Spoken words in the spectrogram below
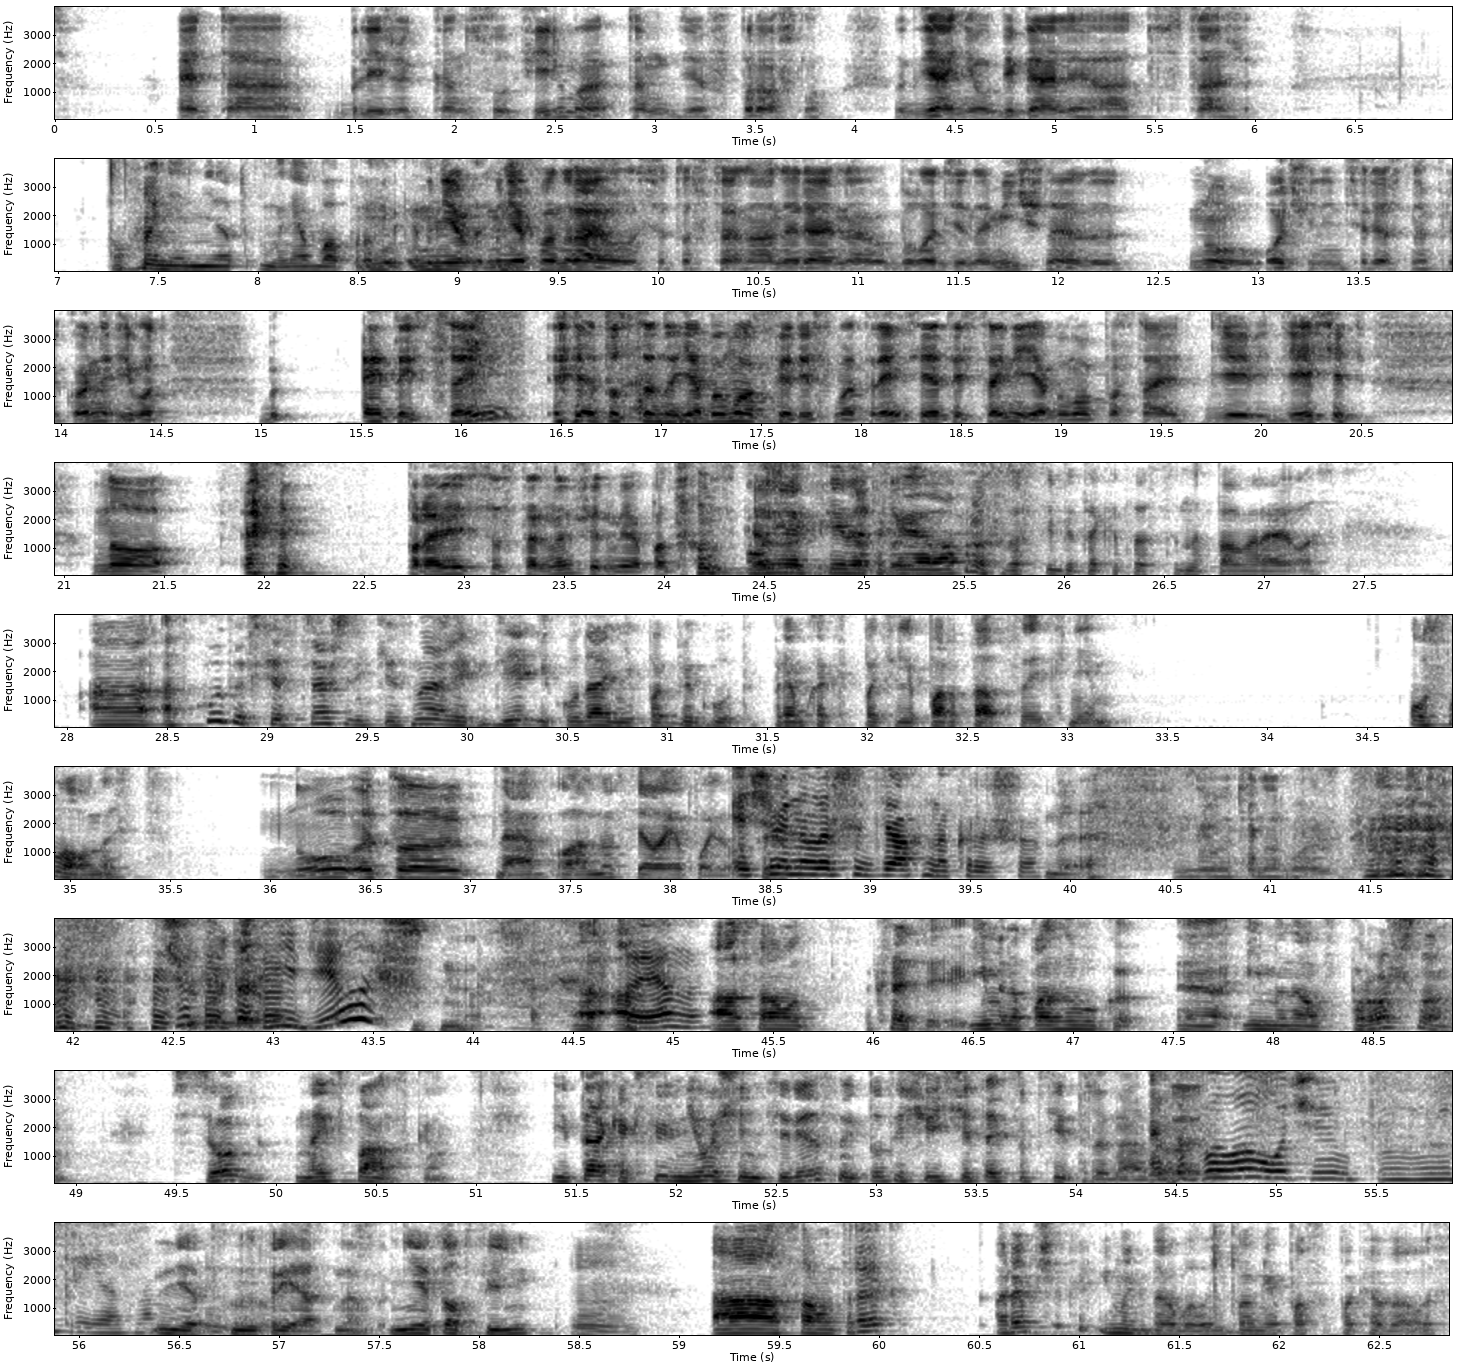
Это ближе к концу фильма, там, где в прошлом, где они убегали от стражи. У меня нет, у меня вопросы. М- Мне, мне понравилась эта сцена. Она реально была динамичная, ну, очень интересная, прикольная. И вот этой сцене, эту сцену я бы мог пересмотреть, и этой сцене я бы мог поставить 9-10, но про весь остальной фильм я потом У скажу. меня к тебе такой вопрос, раз тебе так эта сцена понравилась. А откуда все стражники знали, где и куда они побегут? Прям как по телепортации к ним. Условность. Ну, это, Да, ладно, все, я понял. Еще и на лошадях на крышу. Да. ну, это нормально. Что ты так не делаешь? А- а- Постоянно. А, сам вот, кстати, именно по звуку, э, именно в прошлом все на испанском. И так как фильм не очень интересный, тут еще и читать субтитры надо. Это было очень неприятно. Нет, неприятно. Не тот фильм. А саундтрек, рэпчик иногда был, либо мне пос- показалось.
